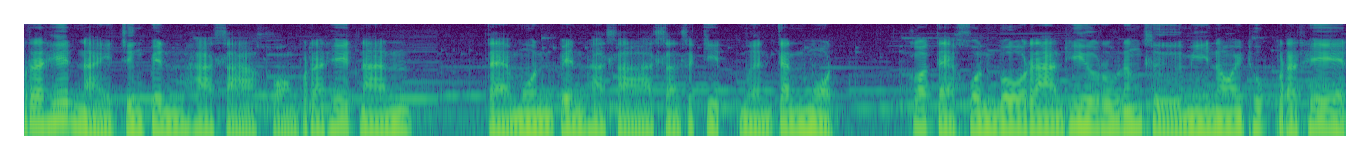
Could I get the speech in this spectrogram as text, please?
ประเทศไหนจึงเป็นภาษาของประเทศนั้น แต่มนเป็นภาษาสันสกฤตเหมือนกันหมด ก็แต่คนโบราณที่รู้หนังสือมีน้อยทุกประเทศ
